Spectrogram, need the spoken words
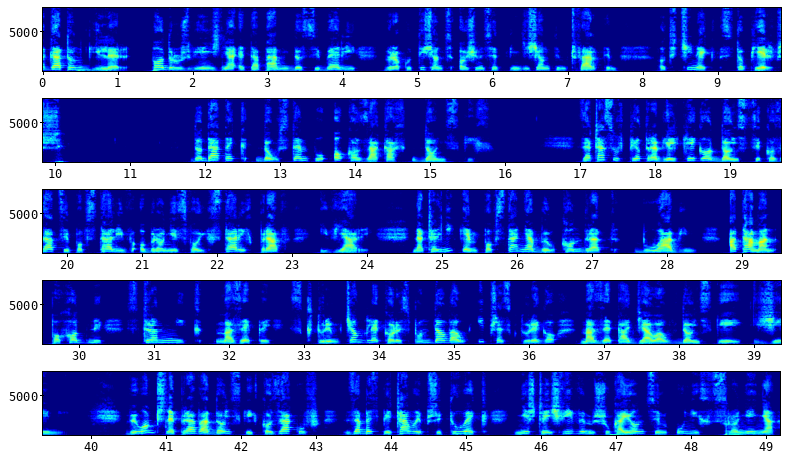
Agaton Giller Podróż więźnia etapami do Syberii w roku 1854 Odcinek 101 Dodatek do ustępu o kozakach dońskich. Za czasów Piotra Wielkiego dońscy kozacy powstali w obronie swoich starych praw i wiary. Naczelnikiem powstania był Kondrat Buławin, ataman pochodny, stronnik Mazepy, z którym ciągle korespondował i przez którego Mazepa działał w dońskiej ziemi. Wyłączne prawa dońskich kozaków zabezpieczały przytułek nieszczęśliwym szukającym u nich schronienia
